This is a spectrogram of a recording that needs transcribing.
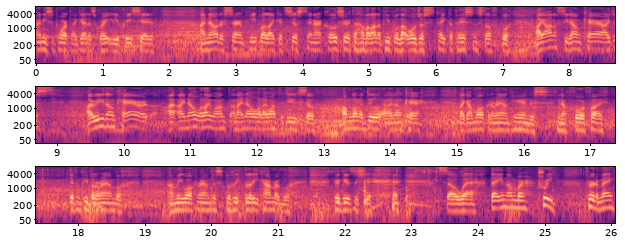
any support I get is greatly appreciated. I know there's certain people like it's just in our culture to have a lot of people that will just take the piss and stuff but I honestly don't care I just I really don't care I, I know what I want and I know what I want to do so I'm gonna do it and I don't care like I'm walking around here and there's you know four or five different people around but and me walking around this bloody, bloody camera but who gives a shit so uh, day number three 3rd of May.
